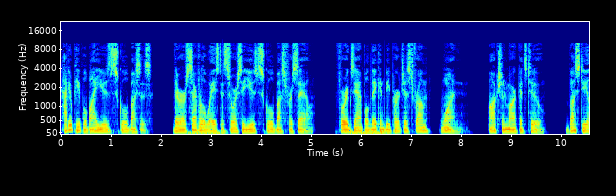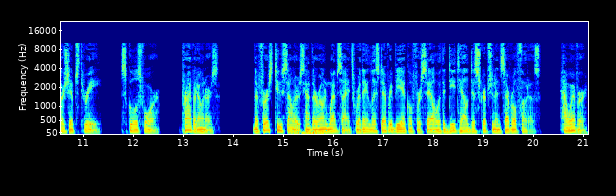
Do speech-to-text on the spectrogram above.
How do people buy used school buses? There are several ways to source a used school bus for sale. For example they can be purchased from, 1. Auction markets 2. Bus dealerships 3. Schools 4. Private owners. The first two sellers have their own websites where they list every vehicle for sale with a detailed description and several photos. However,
